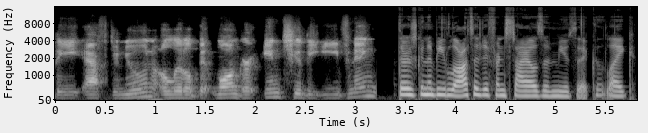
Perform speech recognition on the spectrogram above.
the afternoon a little bit longer into the evening. There's going to be lots of different styles of music like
